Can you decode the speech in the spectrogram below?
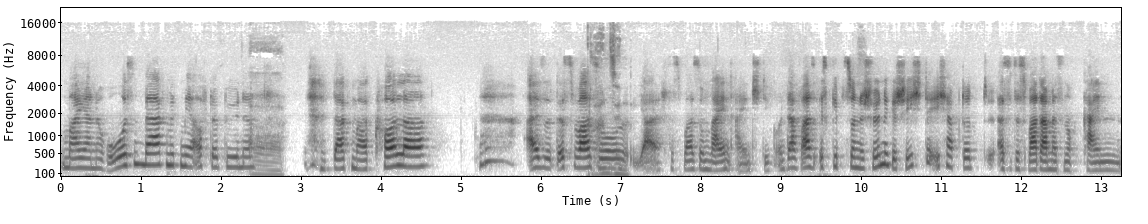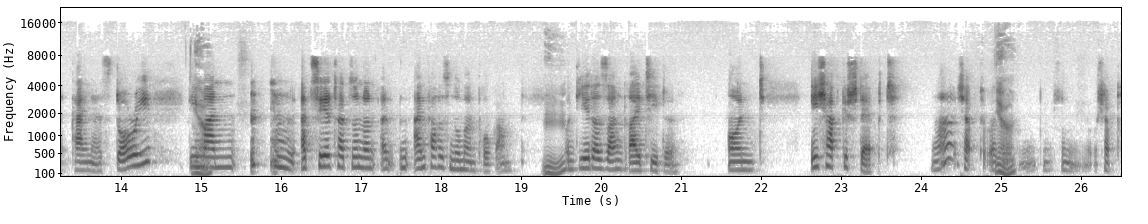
Marianne Rosenberg mit mir auf der Bühne, Oh, Dagmar Koller. Also das war so, Wahnsinn. ja, das war so mein Einstieg. Und da war, es gibt so eine schöne Geschichte. Ich habe dort, also das war damals noch kein, keine Story, die Ja. man erzählt hat, sondern ein, ein einfaches Nummernprogramm. Mhm. Und jeder sang drei Titel. Und ich habe gesteppt. Ja, ich habe also, Ja. ich hab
